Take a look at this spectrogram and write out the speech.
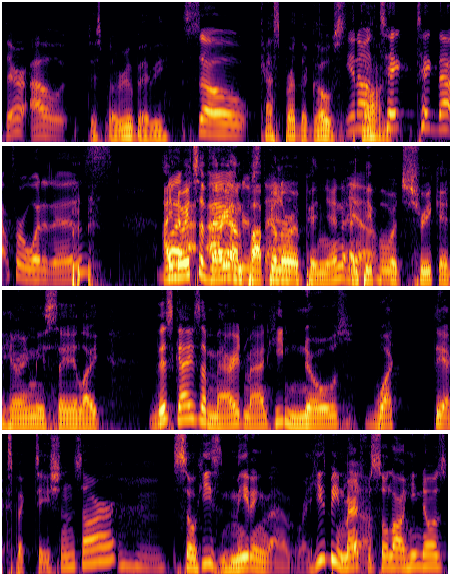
they're out. This Peru baby, So Casper the ghost. you know, gone. take take that for what it is. I know it's a very unpopular opinion, and Yeah. people would shriek at hearing me say like, "This guy's a married man. He knows what the expectations are. Mm-hmm. So he's meeting them, right? He's been married Yeah. for so long. He knows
